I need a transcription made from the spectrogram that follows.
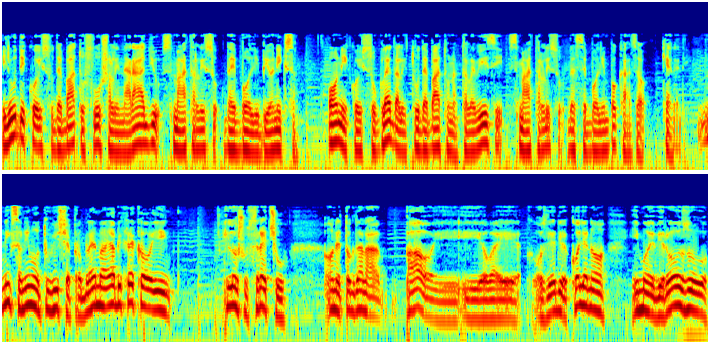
I ljudi koji su debatu slušali na radiju smatrali su da je bolji bio Nixon. Oni koji su gledali tu debatu na televiziji smatrali su da se boljim pokazao Kennedy. Nixon imao tu više problema, ja bih rekao i, i lošu sreću. On je tog dana pao i, i ovaj, ozlijedio je koljeno, imao je virozu,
